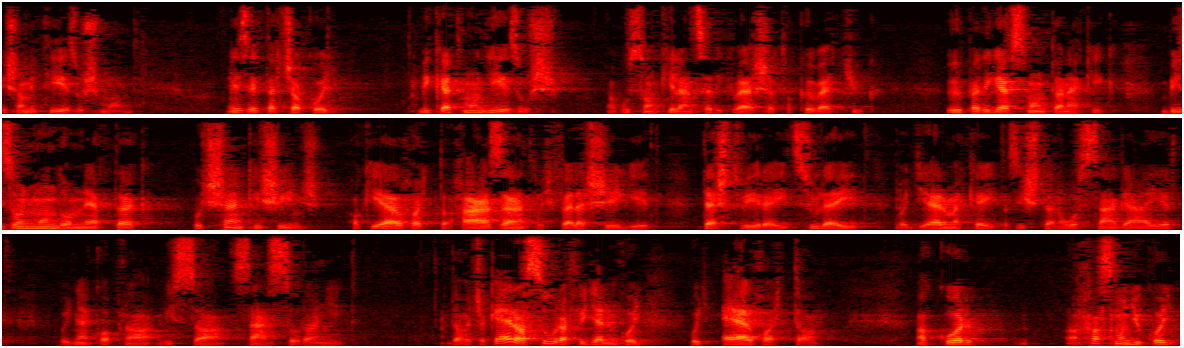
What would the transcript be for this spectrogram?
és amit Jézus mond. Nézzétek csak, hogy miket mond Jézus a 29. verset, ha követjük. Ő pedig ezt mondta nekik, bizony mondom nektek, hogy senki sincs, aki elhagyta házát, vagy feleségét, testvéreit, szüleit, vagy gyermekeit az Isten országáért, hogy ne kapna vissza százszor annyit. De ha csak erre a szóra figyelünk, hogy, hogy elhagyta, akkor azt mondjuk, hogy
